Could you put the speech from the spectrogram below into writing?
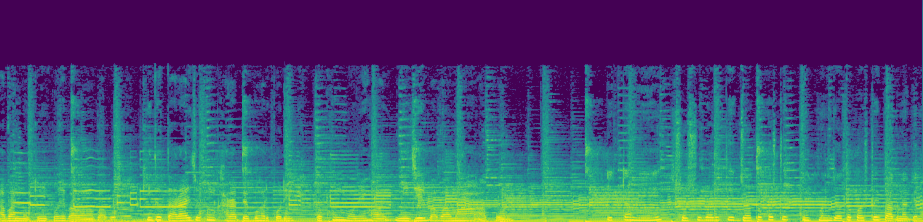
আবার নতুন করে বাবা মা পাবো। কিন্তু তারাই যখন খারাপ ব্যবহার করে, তখন মনে হয় নিজের বাবা মা আপন। একটা মেয়ে শ্বশুরবাড়িতে যত কষ্ট মানে যত কষ্টই পাক না কেন,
